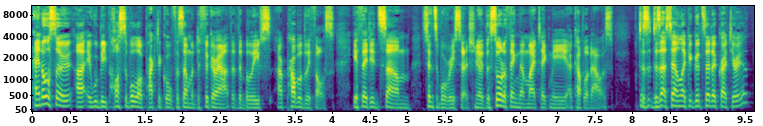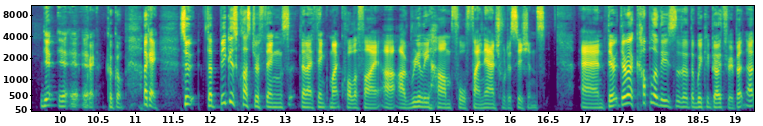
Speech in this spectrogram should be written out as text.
And also, uh, it would be possible or practical for someone to figure out that the beliefs are probably false if they did some sensible research. You know, the sort of thing that might take me a couple of hours. Does, does that sound like a good set of criteria? Yeah, yeah, yeah. yeah. Great. Cool, cool. Okay, so the biggest cluster of things that I think might qualify are, are really harmful financial decisions. And there, there are a couple of these that, that we could go through, but uh,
